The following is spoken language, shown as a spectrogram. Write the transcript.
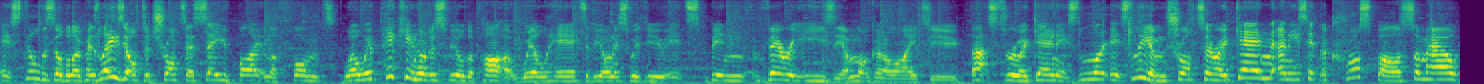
It's still Da Silva Lopes, lays it off to Trotter, saved by Lafont. Well, we're picking Huddersfield apart at will here, to be honest honest with you, it's been very easy. I'm not going to lie to you. That's through again. It's, it's Liam Trotter again, and he's hit the crossbar. Somehow,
